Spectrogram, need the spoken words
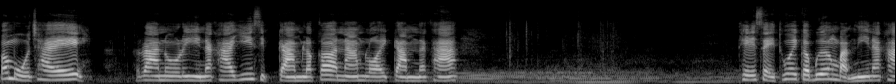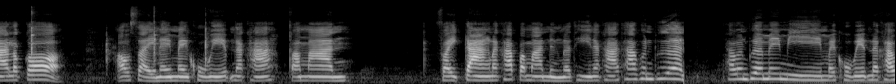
ป้าหมูใช้ลาโนลีนนะคะ 20 กรัม แล้วก็น้ำร้อยกรัมนะคะ เทใส่ถ้วยกระเบื้องแบบนี้นะคะ แล้วก็เอาใส่ในไมโครเวฟนะคะ ประมาณ ไฟกลางนะคะ ประมาณ 1 นาทีนะคะ ถ้าเพื่อนๆ ถ้าเพื่อนๆไม่มีไมโครเวฟนะคะ เ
